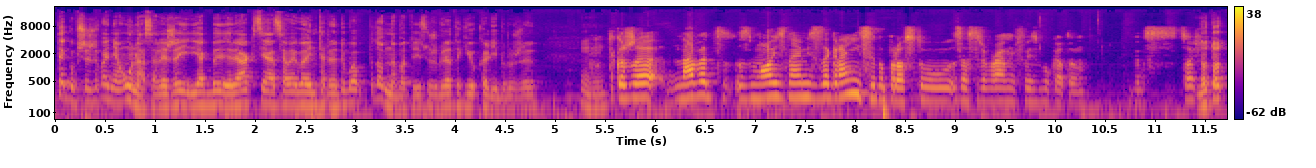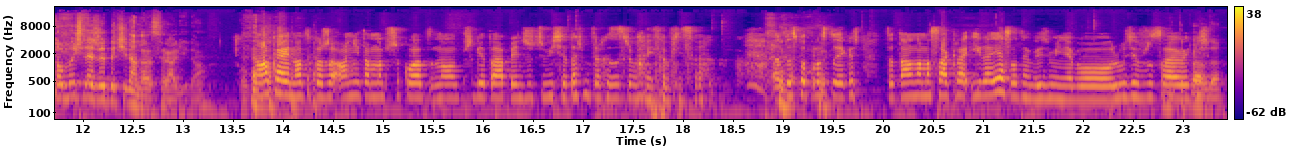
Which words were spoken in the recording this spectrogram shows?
tego przeżywania u nas, ale że jakby reakcja całego internetu była podobna, bo to jest już gra takiego kalibru, że Tylko, że nawet z moi znajomi z zagranicy po prostu zastrywają mi Facebooka tym. Więc coś. no to to myślę, że by ci nadal srali, no. No okej, no tylko, że oni tam na przykład, no przy GTA 5 rzeczywiście też mi trochę zasrywali tablicę. Ale to jest po prostu jakaś totalna masakra, ile jest o tym Wiedźminie, bo ludzie No, wrzucają to jakieś prawda.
